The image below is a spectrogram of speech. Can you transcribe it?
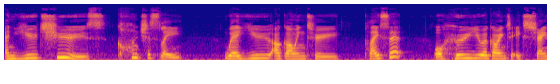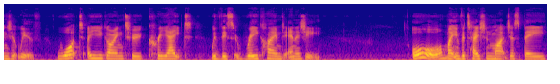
and you choose consciously where you are going to place it or who you are going to exchange it with, What are you going to create with this reclaimed energy? Or my invitation might just be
